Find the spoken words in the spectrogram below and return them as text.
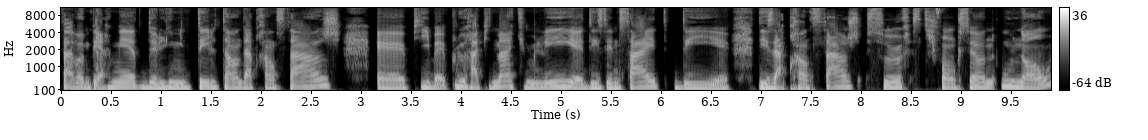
Ça va me permettre de limiter le temps d'apprentissage, euh, puis ben, plus rapidement accumuler euh, des insights, des, euh, des apprentissages sur ce qui fonctionne ou non.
